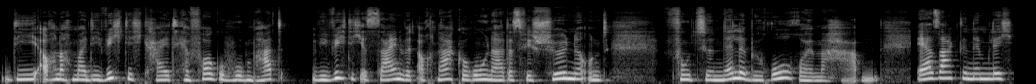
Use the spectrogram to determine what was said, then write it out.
die auch nochmal die Wichtigkeit hervorgehoben hat, wie wichtig es sein wird, auch nach Corona, dass wir schöne und funktionelle Büroräume haben. Er sagte nämlich,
